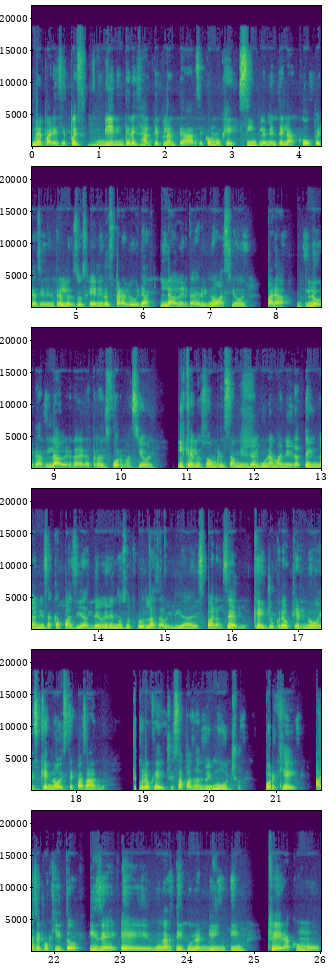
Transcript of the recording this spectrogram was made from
me parece pues bien interesante plantearse como que simplemente la cooperación entre los dos géneros para lograr la verdadera innovación, para lograr la verdadera transformación y que los hombres también de alguna manera tengan esa capacidad de ver en nosotros las habilidades para hacerlo, que yo creo que no es que no esté pasando, yo creo que de hecho está pasando y mucho, porque hace poquito hice eh, un artículo en LinkedIn que era como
